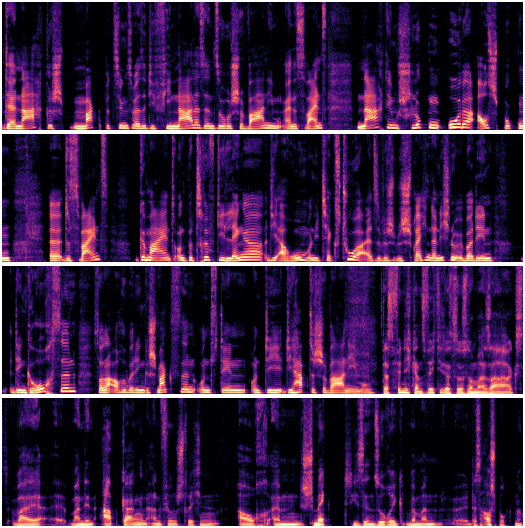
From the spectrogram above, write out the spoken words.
der Nachgeschmack bzw. die finale sensorische Wahrnehmung eines Weins nach dem Schlucken oder Ausspucken äh, des Weins gemeint und betrifft die Länge, die Aromen und die Textur. Also wir, wir sprechen da nicht nur über den, den Geruchssinn, sondern auch über den Geschmackssinn und, den, und die, die haptische Wahrnehmung. das finde ich ganz wichtig, dass du das nochmal sagst, weil äh, man den Abgang in Anführungsstrichen auch ähm, schmeckt, die Sensorik, wenn man äh, das ausspuckt, ne?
